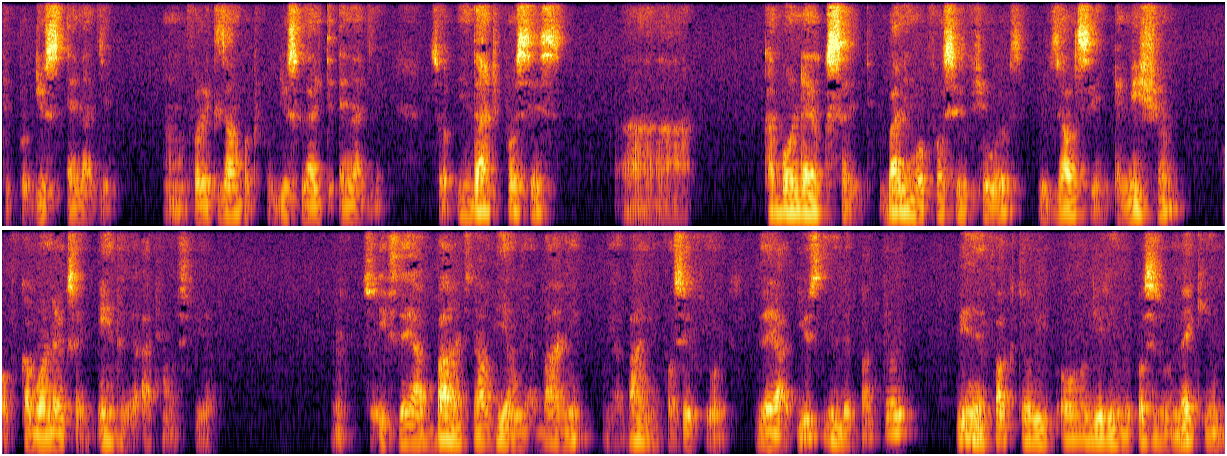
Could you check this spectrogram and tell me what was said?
to produce energy. Mm, for example, to produce light energy. So in that process, uh, carbon dioxide, burning of fossil fuels results in emission of carbon dioxide into the atmosphere. Mm. So if they are burnt, now here we are burning, we are burning fossil fuels. They are used in the factory, during the factory or during the process of making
